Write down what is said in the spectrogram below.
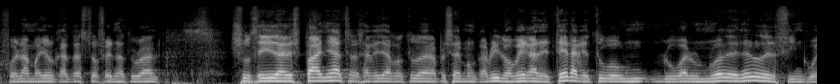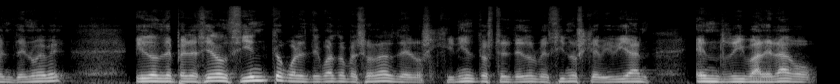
fue la mayor catástrofe natural sucedida en España tras aquella rotura de la presa de Moncabril o Vega de Tera, que tuvo un lugar un 9 de enero del 59 y donde perecieron 144 personas de los 532 vecinos que vivían en Ribadelago.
